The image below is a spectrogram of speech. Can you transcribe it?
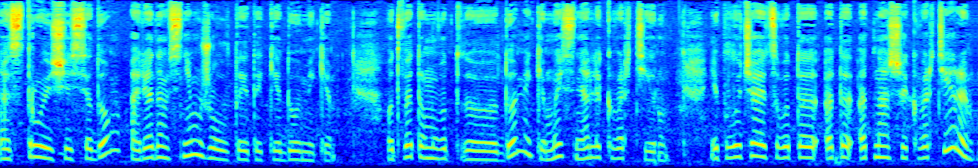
э, строящийся дом, а рядом с ним желтые такие домики. Вот в этом вот э, домике мы сняли квартиру. И получается вот э, от, от нашей квартиры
